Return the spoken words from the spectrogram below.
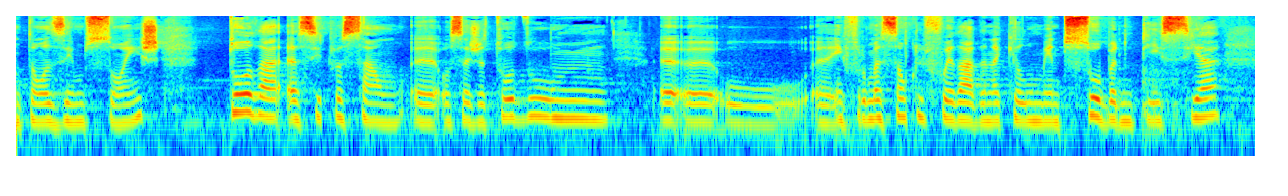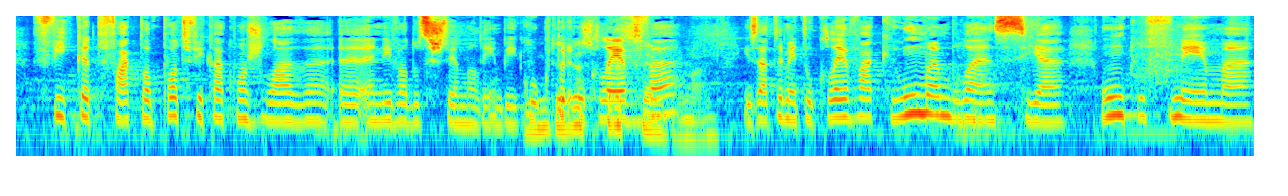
estão as emoções, toda a situação, ou seja, todo um, a informação que lhe foi dada naquele momento sobre a notícia fica de facto ou pode ficar congelada a, a nível do sistema límbico, o que, o que leva sempre, é? exatamente o que leva a que uma ambulância, um telefonema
